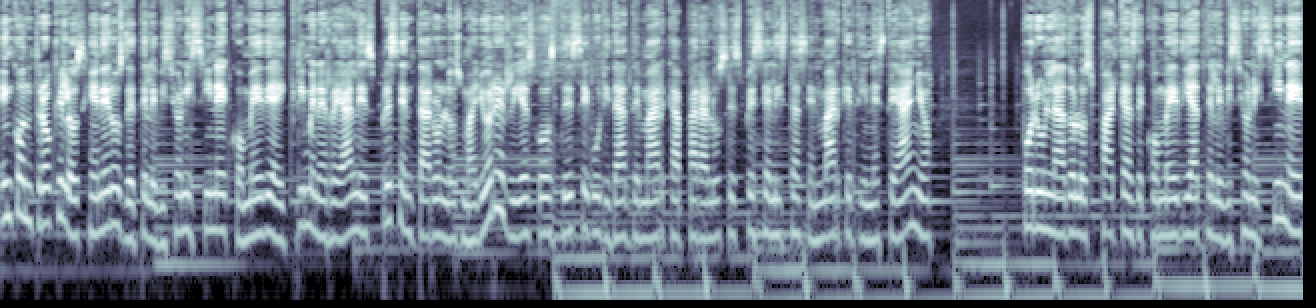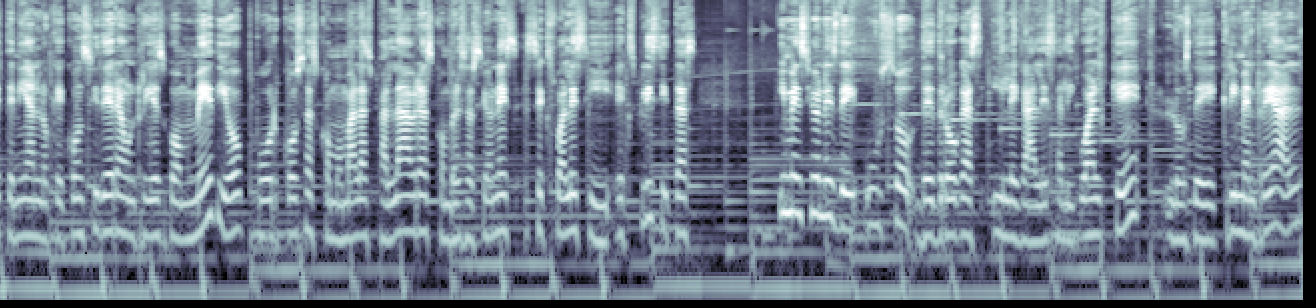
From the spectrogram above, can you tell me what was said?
Encontró que los géneros de televisión y cine, comedia y crímenes reales presentaron los mayores riesgos de seguridad de marca para los especialistas en marketing este año. Por un lado, los podcasts de comedia, televisión y cine tenían lo que considera un riesgo medio por cosas como malas palabras, conversaciones sexuales y explícitas, y menciones de uso de drogas ilegales, al igual que los de crimen real,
